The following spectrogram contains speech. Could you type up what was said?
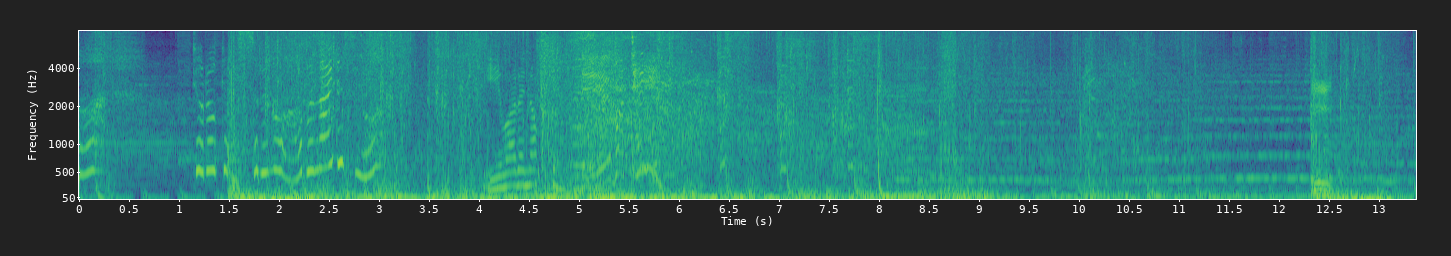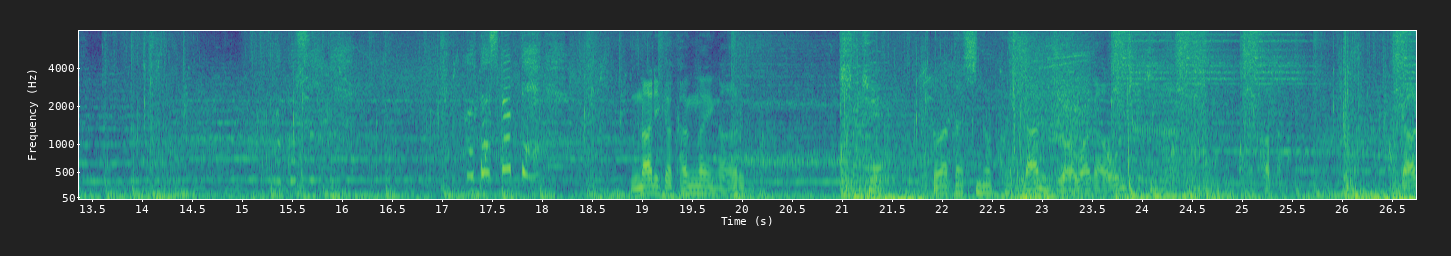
てるんですかキョロキョロするのは危ないですよ言われなくてもセーバテいい私私だって何か考えがあるのか聞け私の声男女は我が恩敵にたまた顔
